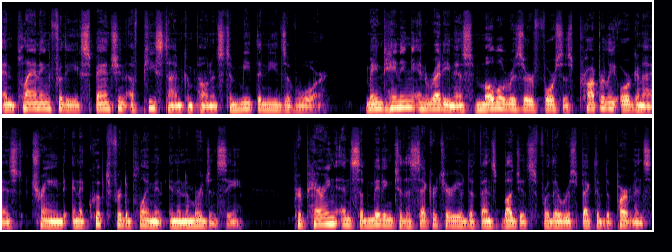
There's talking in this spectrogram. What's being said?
and planning for the expansion of peacetime components to meet the needs of war. Maintaining in readiness mobile reserve forces properly organized, trained, and equipped for deployment in an emergency. Preparing and submitting to the Secretary of Defense budgets for their respective departments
